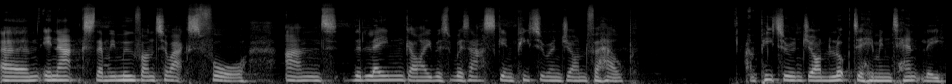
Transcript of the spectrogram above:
um, in Acts, then we move on to Acts 4, and the lame guy was, was asking Peter and John for help. And Peter and John looked at him intently,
